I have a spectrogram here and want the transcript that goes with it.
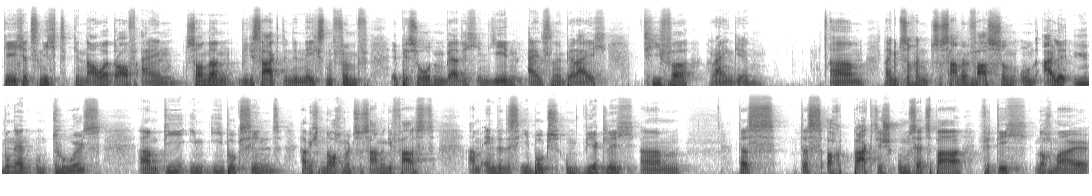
gehe ich jetzt nicht genauer drauf ein, sondern wie gesagt, in den nächsten fünf Episoden werde ich in jeden einzelnen Bereich tiefer reingehen. Ähm, dann gibt es noch eine Zusammenfassung und alle Übungen und Tools, ähm, die im E-Book sind, habe ich nochmal zusammengefasst am Ende des E-Books, um wirklich ähm, das, das auch praktisch umsetzbar für dich nochmal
